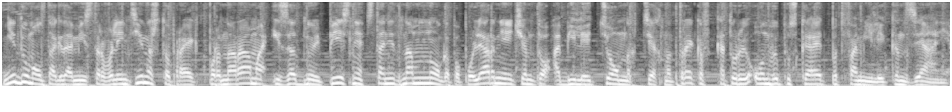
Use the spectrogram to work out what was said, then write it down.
Не думал тогда мистер Валентина, что проект Порнорама из одной песни станет намного популярнее, чем то обилие темных технотреков, которые он выпускает под фамилией Конзиани.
